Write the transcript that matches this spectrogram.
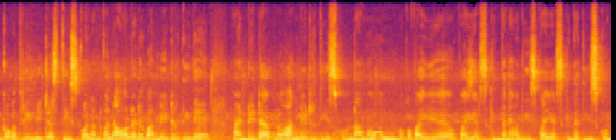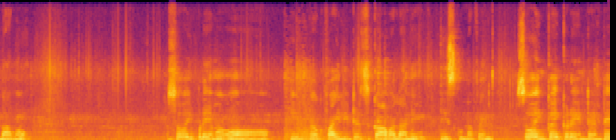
ఇంకొక త్రీ లీటర్స్ తీసుకోవాలనుకోని ఆల్రెడీ వన్ లీటర్ ఇదే అండి ట్యాప్లో వన్ లీటర్ తీసుకున్నాను. ఒక ఫైవ్ ఫైవ్ ఇయర్స్ కిందనే తీసి ఫైవ్ ఇయర్స్ కింద తీసుకున్నాను. సో ఇప్పుడేమో ఇప్పుడు ఒక ఫైవ్ లీటర్స్ కావాలని తీసుకున్నా ఫ్రెండ్స్. సో ఇంకా ఇక్కడ ఏంటంటే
